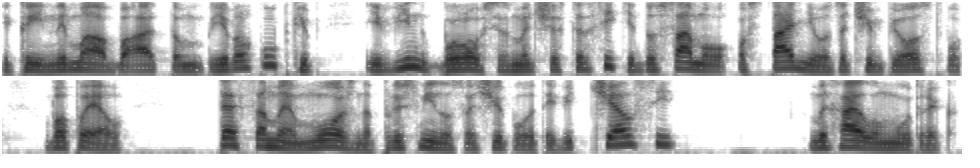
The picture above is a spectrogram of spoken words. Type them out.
який не мав багато Єврокубків, і він боровся з Манчестер Сіті до самого останнього за чемпіонство в АПЛ. Те саме можна плюс-мінус очікувати від Челсі. Михайло Мудрик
